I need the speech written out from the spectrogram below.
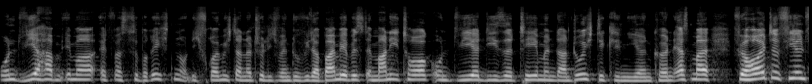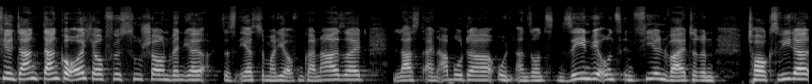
Und wir haben immer etwas zu berichten. Und ich freue mich dann natürlich, wenn du wieder bei mir bist im Money Talk und wir diese Themen dann durchdeklinieren können. Erstmal für heute vielen, vielen Dank. Danke euch auch fürs Zuschauen. Wenn ihr das erste Mal hier auf dem Kanal seid, lasst ein Abo da. Und ansonsten sehen wir uns in vielen weiteren Talks wieder.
